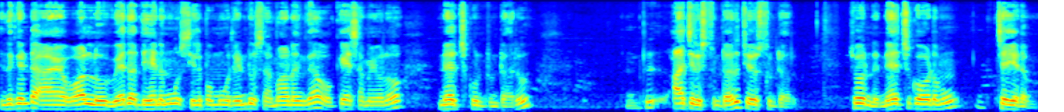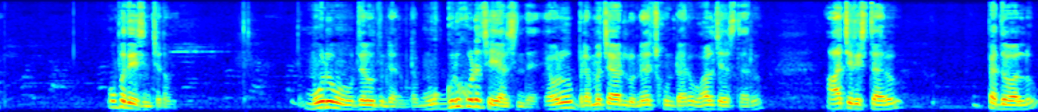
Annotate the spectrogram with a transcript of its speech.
ఎందుకంటే ఆ వాళ్ళు వేద అధ్యయనము శిల్పము రెండు సమానంగా ఒకే సమయంలో నేర్చుకుంటుంటారు ఆచరిస్తుంటారు చేస్తుంటారు. చూడండి నేర్చుకోవడము చేయడం ఉపదేశించడం. మూడు జరుగుతుంటారనమాట ముగ్గురు కూడా చేయాల్సిందే. ఎవరు బ్రహ్మచారులు నేర్చుకుంటారు వాళ్ళు చేస్తారు. ఆచరిస్తారు పెద్దవాళ్ళు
